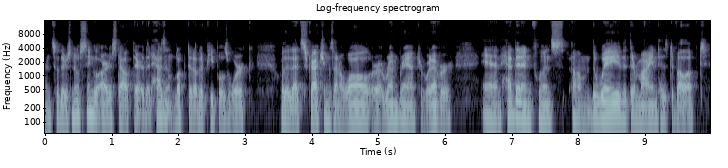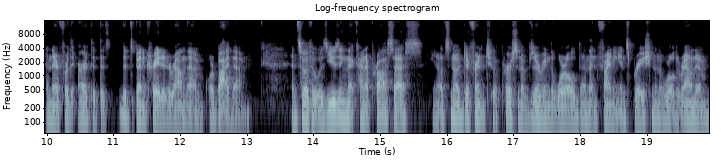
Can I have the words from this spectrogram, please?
And so there's no single artist out there that hasn't looked at other people's work, whether that's scratchings on a wall or a Rembrandt or whatever, and had that influence um, the way that their mind has developed and therefore the art that that's, that's been created around them or by them. And so if it was using that kind of process, you know, it's no different to a person observing the world and then finding inspiration in the world around him.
